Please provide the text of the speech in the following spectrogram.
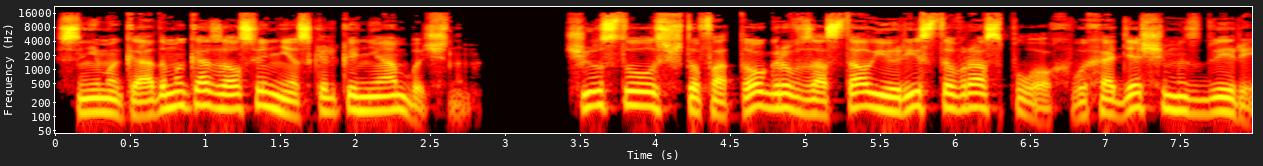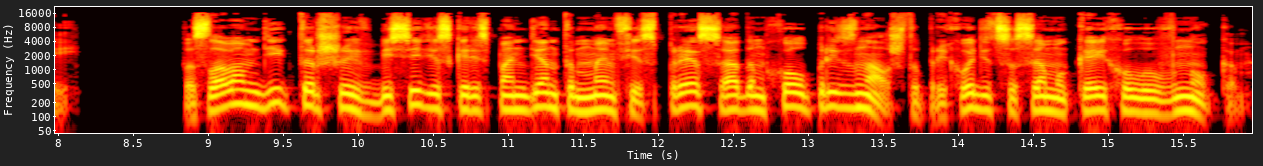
Снимок Адам оказался несколько необычным. Чувствовалось, что фотограф застал юриста врасплох, выходящим из дверей. По словам дикторши, в беседе с корреспондентом Мемфис Пресс Адам Холл признал, что приходится Сэму Кейхолу внуком.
